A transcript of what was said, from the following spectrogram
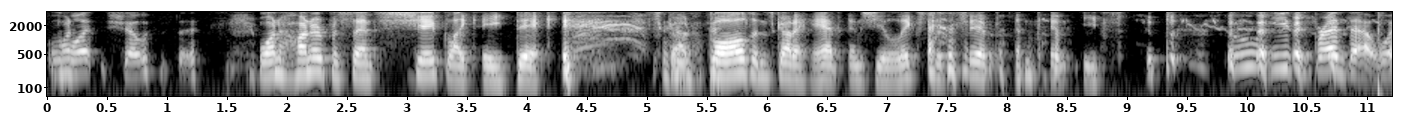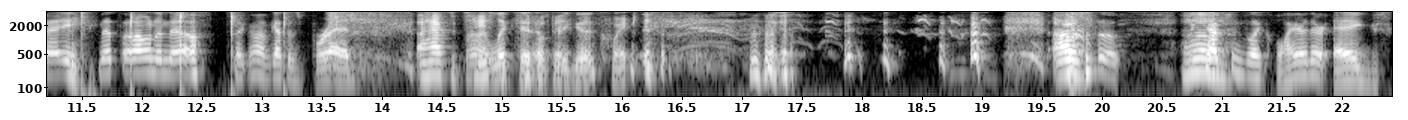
What show is this? 100% shaped like a dick. it's got It's just- balls and it's got a head, and she licks the tip and then eats it. Who eats bread that way? That's what I want to know. It's like, oh, I've got this bread. I have to Oh, taste the licked it, tip of it real quick. I was the caption's like, why are there eggs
